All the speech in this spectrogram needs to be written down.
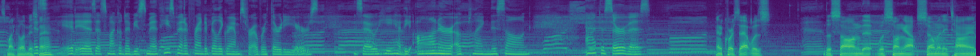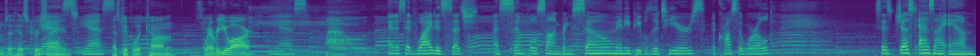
It's Michael W. Smith. It is. That's Michael W. Smith. He's been a friend of Billy Graham's for over 30 years. And so he had the honor of playing this song at the service. And of course, that was the song that was sung out so many times at his crusades. Yes, yes, As people would come, wherever you are, yes. Wow. And it said, Why did such a simple song bring so many people to tears across the world? Says, Just as I am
